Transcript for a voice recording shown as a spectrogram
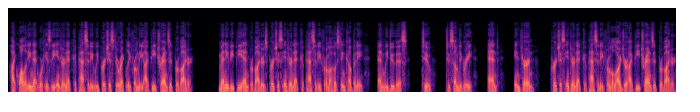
High quality network is the internet capacity we purchase directly from the IP transit provider. Many VPN providers purchase internet capacity from a hosting company, and we do this, too, to some degree, and, in turn, purchase internet capacity from a larger IP transit provider.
